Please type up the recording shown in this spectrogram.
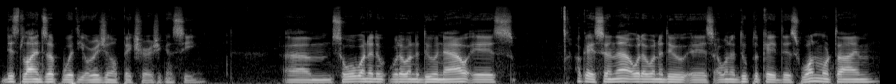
this lines up with the original picture as you can see. Um, so what, do, what I want to do now is, okay, so now what I want to do is I want to duplicate this one more time,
